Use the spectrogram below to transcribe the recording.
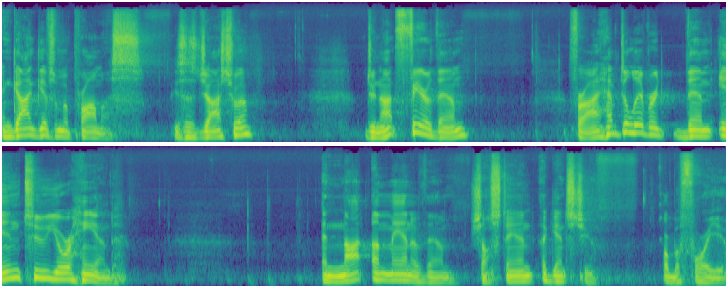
And God gives them a promise. He says, Joshua, do not fear them, for I have delivered them into your hand, and not a man of them shall stand against you or before you.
